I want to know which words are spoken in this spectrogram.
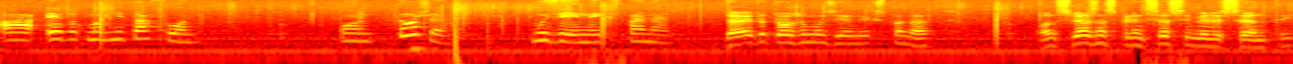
А этот магнитофон, он тоже музейный экспонат? Да, это тоже музейный экспонат. Он связан с принцессой Мелисентой.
